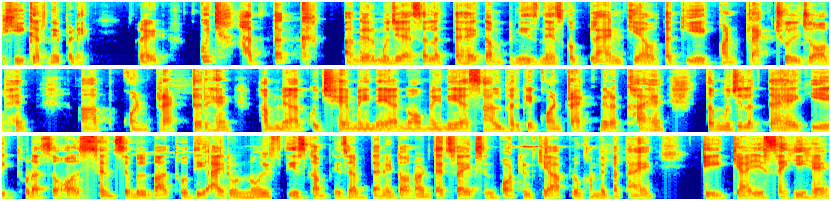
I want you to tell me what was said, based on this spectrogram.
भी करने पड़े राइट? कुछ हद तक अगर मुझे ऐसा लगता है कंपनीज़ ने इसको प्लान किया होता कि ये कॉन्ट्रेक्चुअल जॉब है, आप कॉन्ट्रैक्टर हैं, हमने आपको छह महीने या नौ महीने या साल भर के कॉन्ट्रैक्ट में रखा है, तब मुझे लगता है कि एक थोड़ा सा और सेंसिबल बात होती। I don't know if these companies have done it और not that's why it's important कि आप लोग हमें बताएँ कि क्या ये सही है,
